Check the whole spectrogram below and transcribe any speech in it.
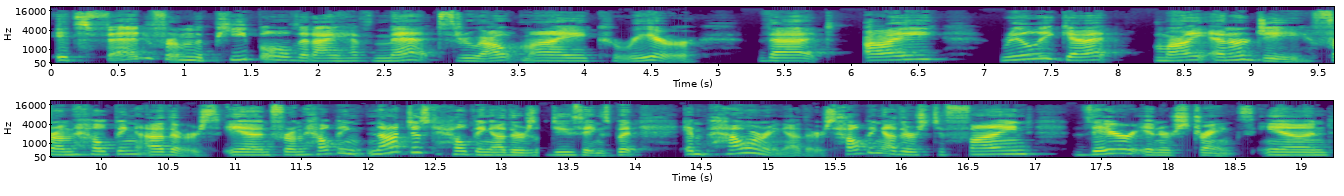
it's fed from the people that I have met throughout my career that I really get my energy from helping others and from helping, not just helping others do things, but empowering others, helping others to find their inner strength and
